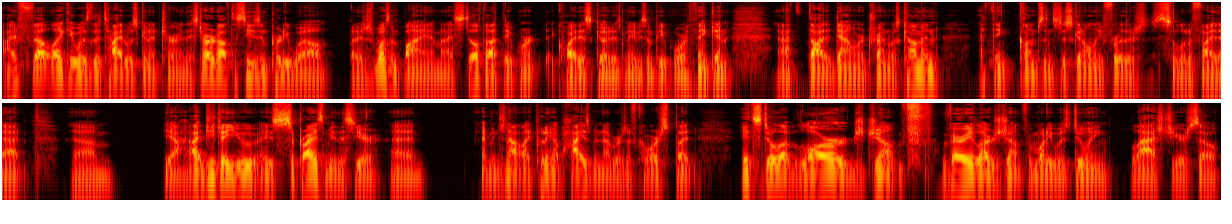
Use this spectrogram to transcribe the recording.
I felt like it was the tide was going to turn. They started off the season pretty well, but I just wasn't buying them. And I still thought they weren't quite as good as maybe some people were thinking. And I thought a downward trend was coming. I think Clemson's just going to only further solidify that. Um, yeah, I, DJU has surprised me this year. Uh, I mean, it's not like putting up Heisman numbers, of course, but it's still a large jump, very large jump from what he was doing last year. So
